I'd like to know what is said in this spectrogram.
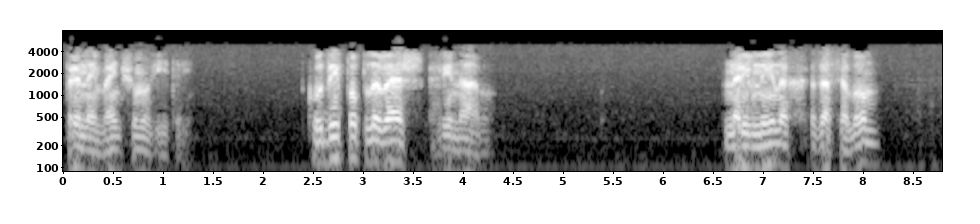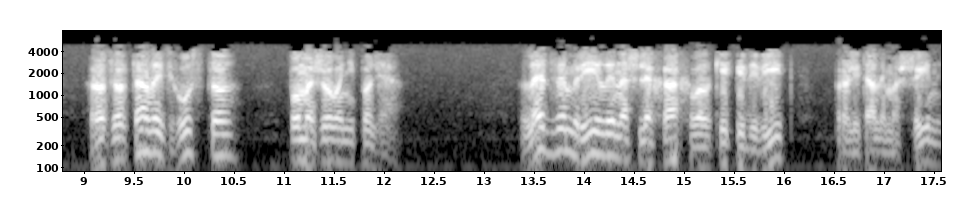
при найменшому вітрі. Куди попливеш, грінаво? На рівнинах за селом розгортались густо помежовані поля. Ледве мріли на шляхах валки підвід, пролітали машини,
